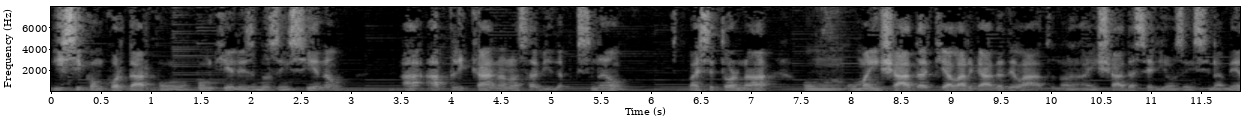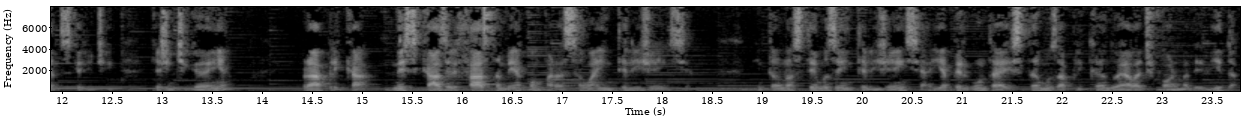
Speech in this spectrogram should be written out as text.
e se concordar com, com o que eles nos ensinam, a aplicar na nossa vida, porque senão vai se tornar um, uma enxada que é largada de lado. Né? A enxada seriam os ensinamentos que a gente, que a gente ganha para aplicar. Nesse caso, ele faz também a comparação à inteligência. Então, nós temos a inteligência e a pergunta é: estamos aplicando ela de forma devida?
